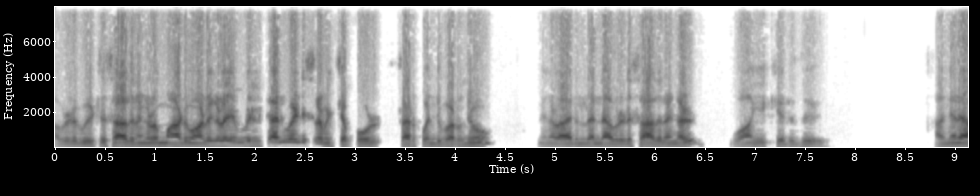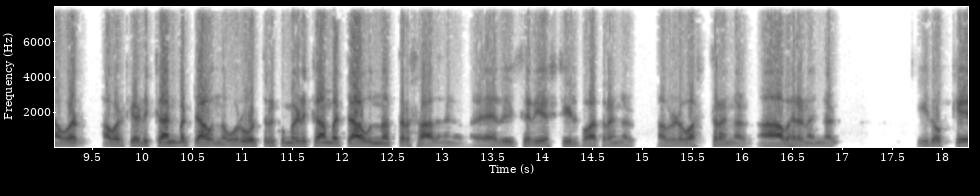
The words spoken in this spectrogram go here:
അവരുടെ വീട്ടു സാധനങ്ങളും ആടുമാടുകളെയും വിൽക്കാൻ വേണ്ടി ശ്രമിച്ചപ്പോൾ സർപ്പഞ്ച് പറഞ്ഞു നിങ്ങൾ ആരും തന്നെ അവരുടെ സാധനങ്ങൾ വാങ്ങിക്കരുത്. അങ്ങനെ അവർ അവർക്ക് എടുക്കാൻ പറ്റാവുന്ന ഓരോരുത്തർക്കും എടുക്കാൻ പറ്റാവുന്നത്ര സാധനങ്ങൾ അതായത് ചെറിയ സ്റ്റീൽ പാത്രങ്ങൾ അവരുടെ വസ്ത്രങ്ങൾ ആഭരണങ്ങൾ ഇതൊക്കെ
